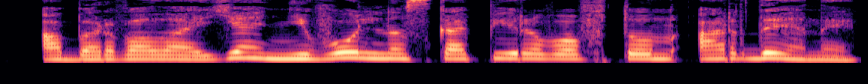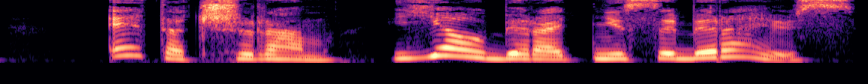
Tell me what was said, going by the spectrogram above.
— оборвала я, невольно скопировав тон Ордены. «Этот шрам я убирать не собираюсь».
